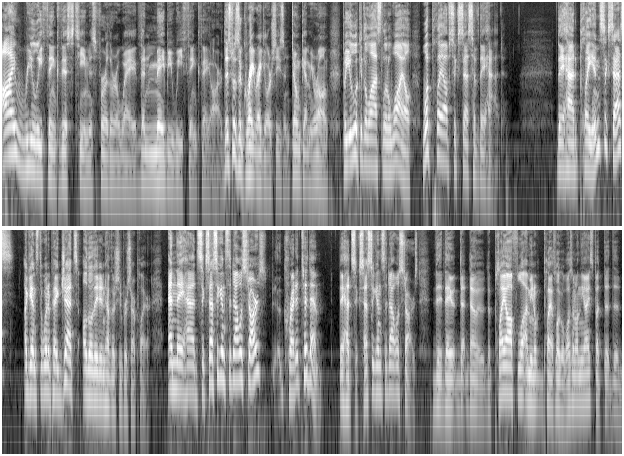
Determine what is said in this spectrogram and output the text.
I really think this team is further away than maybe we think they are. This was a great regular season, don't get me wrong. But you look at the last little while, what playoff success have they had? They had play in success against the Winnipeg Jets, although they didn't have their superstar player. And they had success against the Dallas Stars. Credit to them. They had success against the Dallas Stars. The they the the, the playoff lo- I mean playoff logo wasn't on the ice, but the the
